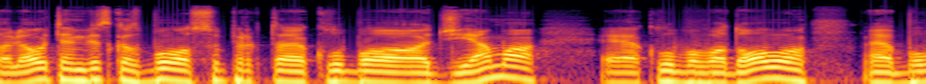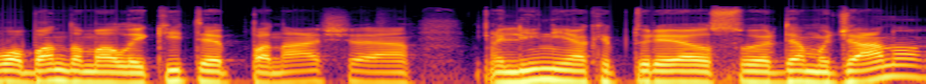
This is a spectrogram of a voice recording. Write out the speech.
toliau. Ten viskas buvo supirkta klubo džiemo, e, klubo vadovų, e, buvo bandoma laikyti panašią liniją, kaip turėjo su Erdemu Džanu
